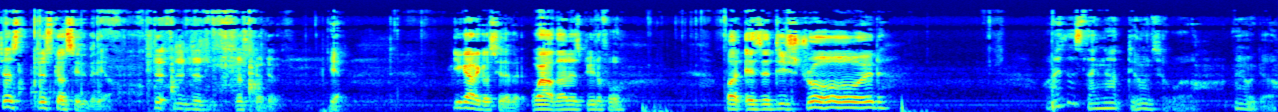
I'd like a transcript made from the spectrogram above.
just just go see the video. Just, just, just go do it. Yeah. You gotta go see that video. Wow, that is beautiful. But is it destroyed? Why is this thing not doing so well? There we go.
